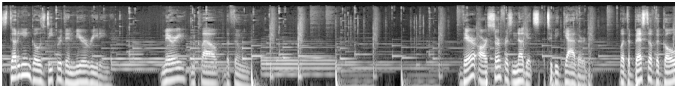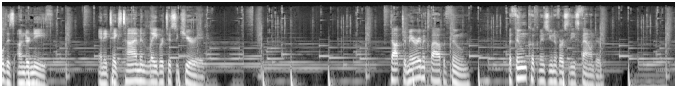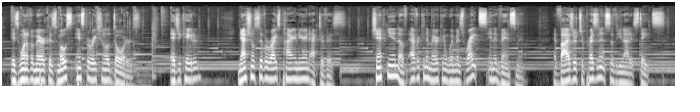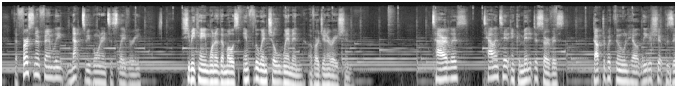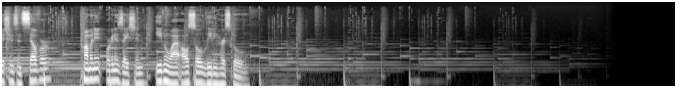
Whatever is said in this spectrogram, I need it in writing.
Studying goes deeper than mere reading. Mary McLeod Bethune. There are surface nuggets to be gathered, but the best of the gold is underneath, and it takes time and labor to secure it. Dr. Mary McLeod Bethune, Bethune Cookman University's founder, is one of America's most inspirational daughters, educator, national civil rights pioneer and activist, champion of African American women's rights and advancement, advisor to presidents of the United States, the first in her family not to be born into slavery. She became one of the most influential women of her generation. Tireless, talented, and committed to service, Dr. Bethune held leadership positions in several prominent organizations, even while also leading her school.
